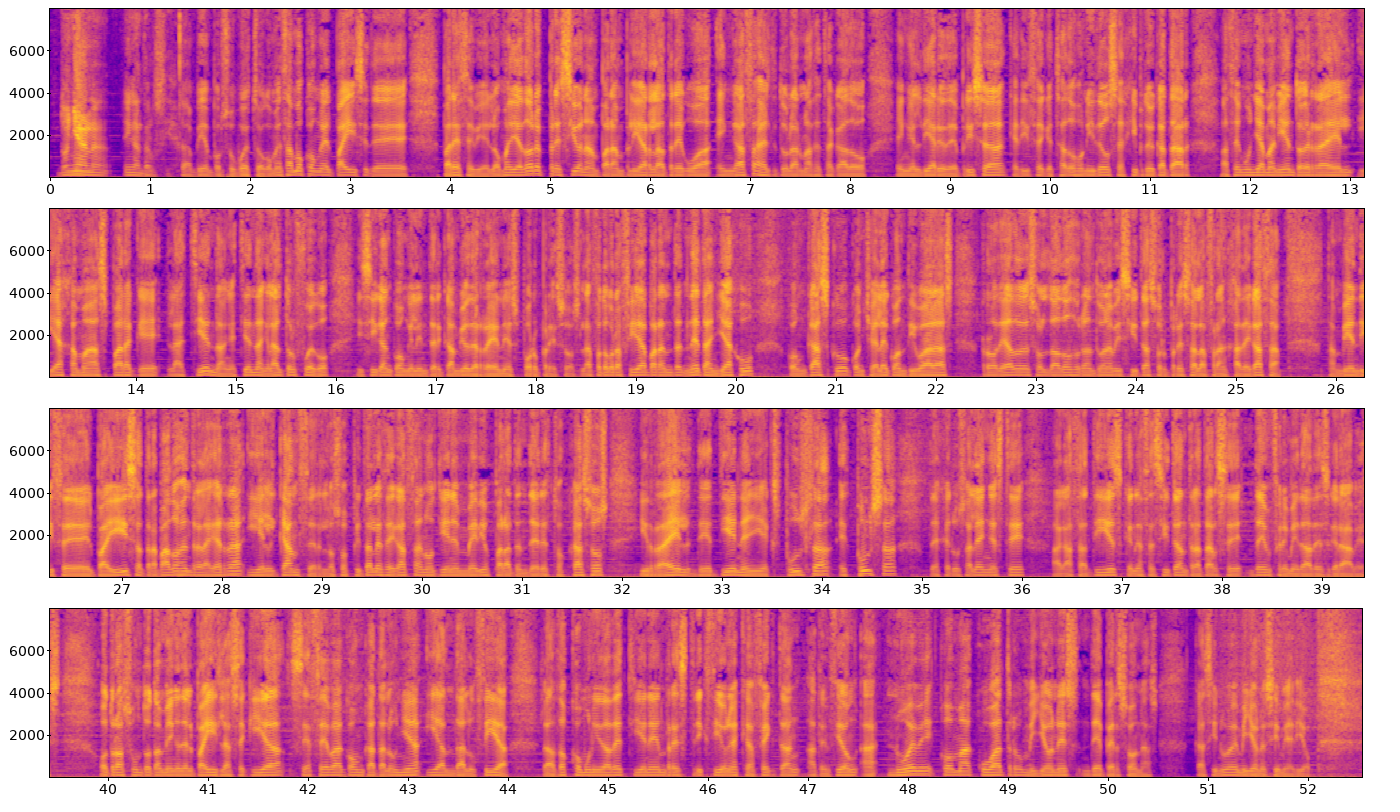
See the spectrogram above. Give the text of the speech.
Doñana en Andalucía. También, por supuesto. Comenzamos con el país, si te parece bien. Los mediadores presionan para ampliar la tregua en Gaza, es el titular más destacado en el diario de Prisa, que dice que Estados Unidos, Egipto y Qatar hacen un llamamiento a Israel y a Hamas para que la extiendan, extiendan el alto el fuego y sigan con el intercambio de rehenes por presos. La fotografía para Netanyahu con casco, con chaleco antibalas, rodeado de soldados durante una visita sorpresa a la franja de Gaza. También dice el país, atrapados entre la guerra y el cáncer. Los hospitales de Gaza no tienen medios para atender estos casos. Israel detiene y expulsa, expulsa de Jerusalén este a gazatíes que necesitan tratarse de enfermedades graves. Otro asunto también en el país, la sequía se ceba con Cataluña y Andalucía. Las dos comunidades tienen restricciones que afectan, atención, a 9,4 millones de personas, casi 9 millones y medio.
